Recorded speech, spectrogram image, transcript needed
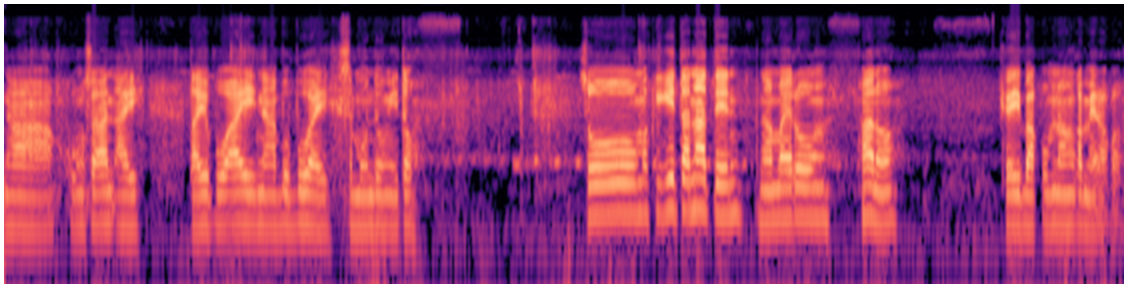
na kung saan ay tayo po ay nabubuhay sa mundong ito. So makikita natin na mayroong ano kay vacuum ng camera ko.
